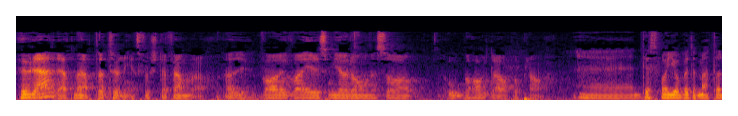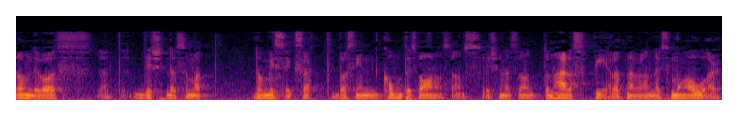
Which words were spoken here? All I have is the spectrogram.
Hur är det att möta Tullinges första femma? Alltså, Vad, vad är det som gör dem så obehagliga på plan? Eh, det som var jobbigt att möta dem det var att det kändes som att de visste exakt var sin kompis var någonstans. Det kändes som att de här har spelat med varandra i så många år.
